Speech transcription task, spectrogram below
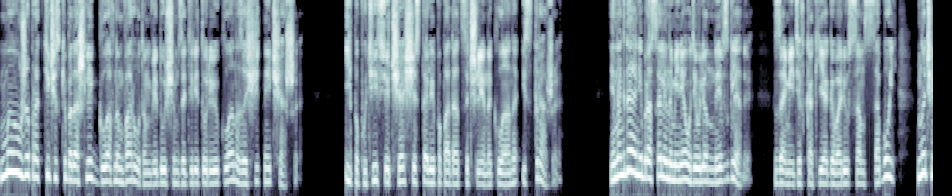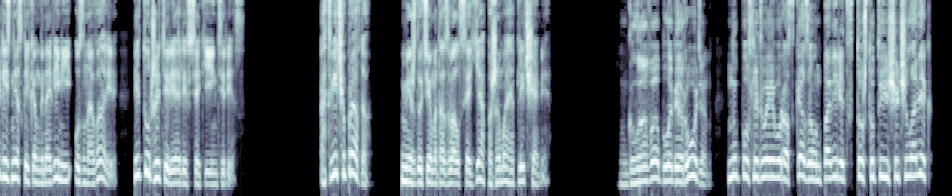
Мы уже практически подошли к главным воротам, ведущим за территорию клана защитной чаши. И по пути все чаще стали попадаться члены клана и стражи. Иногда они бросали на меня удивленные взгляды, заметив, как я говорю сам с собой, но через несколько мгновений узнавали и тут же теряли всякий интерес. «Отвечу правду», — между тем отозвался я, пожимая плечами. «Глава благороден, но после твоего рассказа он поверит в то, что ты еще человек.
